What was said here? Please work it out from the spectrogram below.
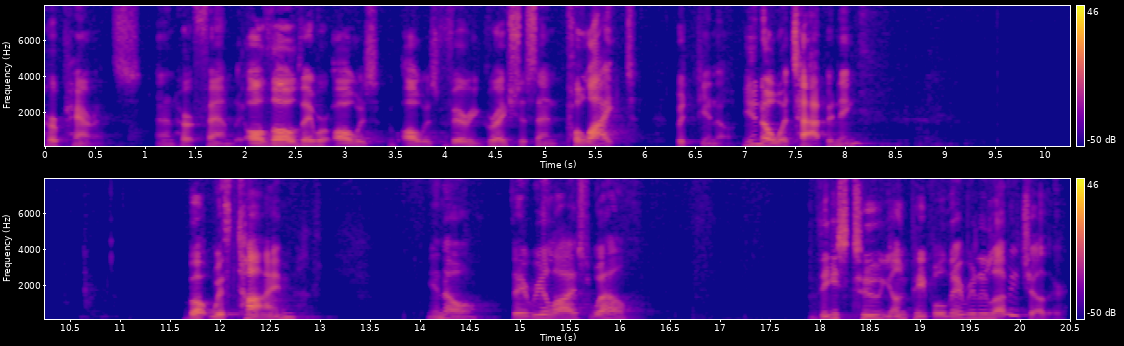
her parents and her family, although they were always, always very gracious and polite. But you know, you know what's happening. But with time, you know, they realized, well, these two young people, they really love each other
